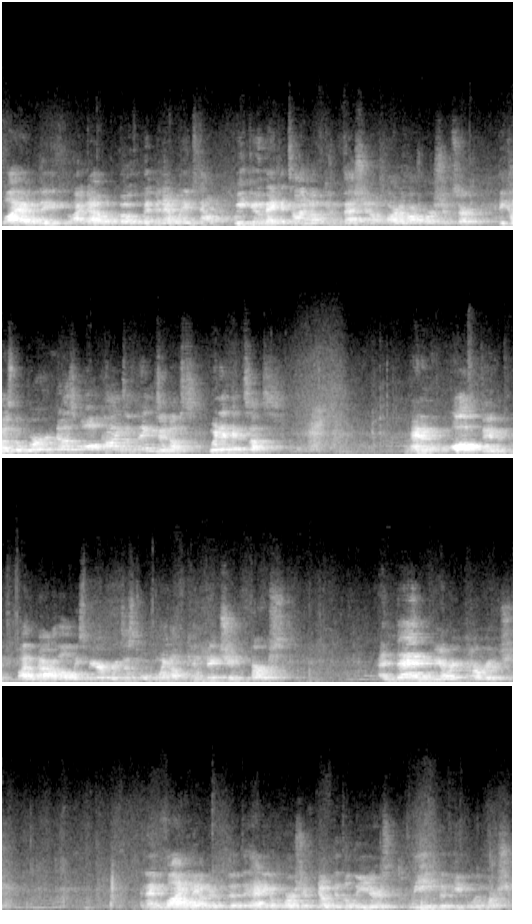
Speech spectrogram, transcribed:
why I believe, I know, both Pitman and Williamstown, we do make a time of confession a part of our worship service. Because the Word does all kinds of things in us when it hits us. And it often, by the power of the Holy Spirit, brings us to a point of conviction first. And then we are encouraged. And then finally, under the, the heading of worship, note that the leaders lead the people in worship.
